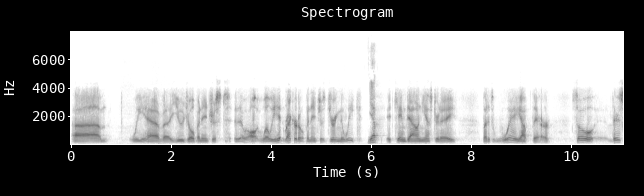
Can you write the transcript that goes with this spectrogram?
Um, we have a huge open interest. Well, we hit record open interest during the week. Yep. It came down yesterday, but it's way up there. So there's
